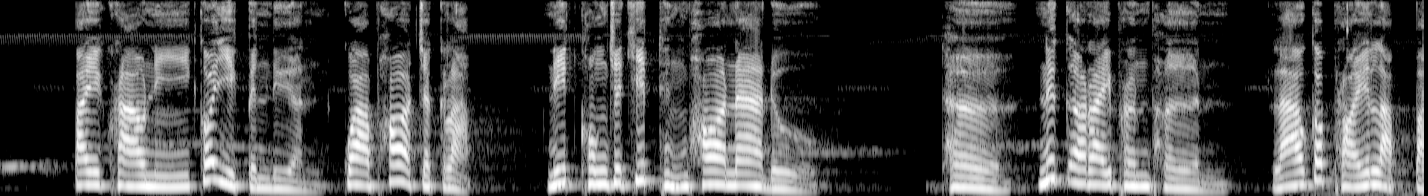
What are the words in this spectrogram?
ๆ ไปคราวนี้ก็อีกเป็นเดือนกว่าพ่อจะกลับ นิดคงจะคิดถึงพ่อหน้าดู เธอนึกอะไรเพลินๆ แล้วก็พลอยหลับไป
